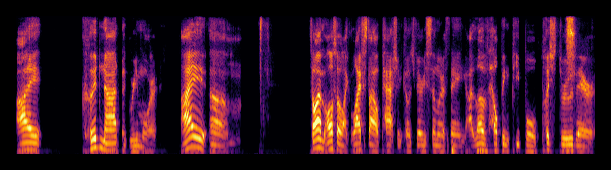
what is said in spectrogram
I could not agree more. I um so I'm also like lifestyle passion coach, very similar thing. I love helping people push through their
